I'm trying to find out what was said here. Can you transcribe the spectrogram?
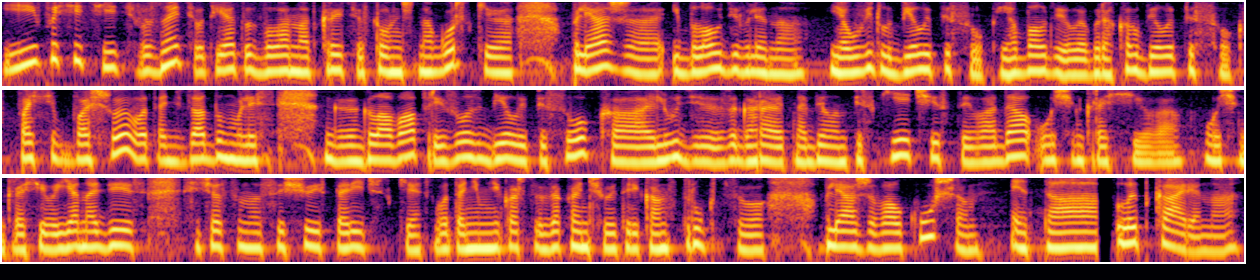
и посетить. Вы знаете, вот я тут была на открытии Солнечногорске пляжа и была удивлена. Я увидела белый песок. Я обалдела. Я говорю, а как белый песок? Спасибо большое. Вот они задумались. Глава привез белый песок. А люди загорают на белом песке. Чистая вода. Очень красиво. Очень красиво. Я надеюсь, сейчас у нас еще исторически, вот они, мне кажется, заканчивают реконструкцию экскурсию пляжа Волкуша. Это Лыткарина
